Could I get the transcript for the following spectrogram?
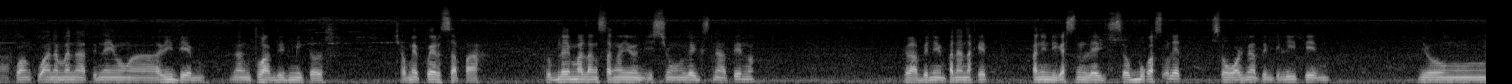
Uh, kuwang-kuha naman natin na yung ah, rhythm ng 200 meters. Tsaka may puwersa pa. Problema lang sa ngayon is yung legs natin, no? Grabe na yung pananakit, paninigas ng legs. So bukas ulit. So wag natin pilitin yung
